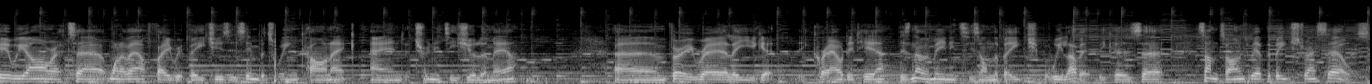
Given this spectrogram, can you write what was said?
Here we are at uh, one of our favourite beaches. It's in between Carnac and Trinity Jules-le-Mer. Um, very rarely you get it crowded here. There's no amenities on the beach, but we love it because uh, sometimes we have the beach to ourselves.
